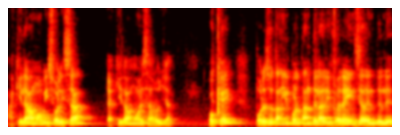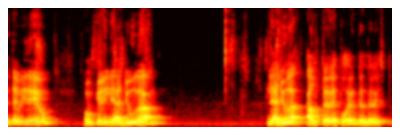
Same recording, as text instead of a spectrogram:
Aquí la vamos a visualizar y aquí la vamos a desarrollar. ¿Ok? Por eso es tan importante la diferencia de entender este video. ¿Ok? Le ayuda, le ayuda a ustedes poder entender esto.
